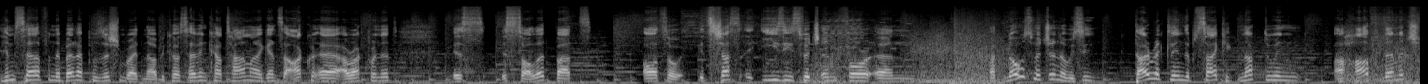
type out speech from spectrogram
himself in a better position right now because having Kartana against uh, Araquanid is, is solid, but also it's just an easy switch in for an... But no switch in, we see directly in the Psychic not doing a half damage.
